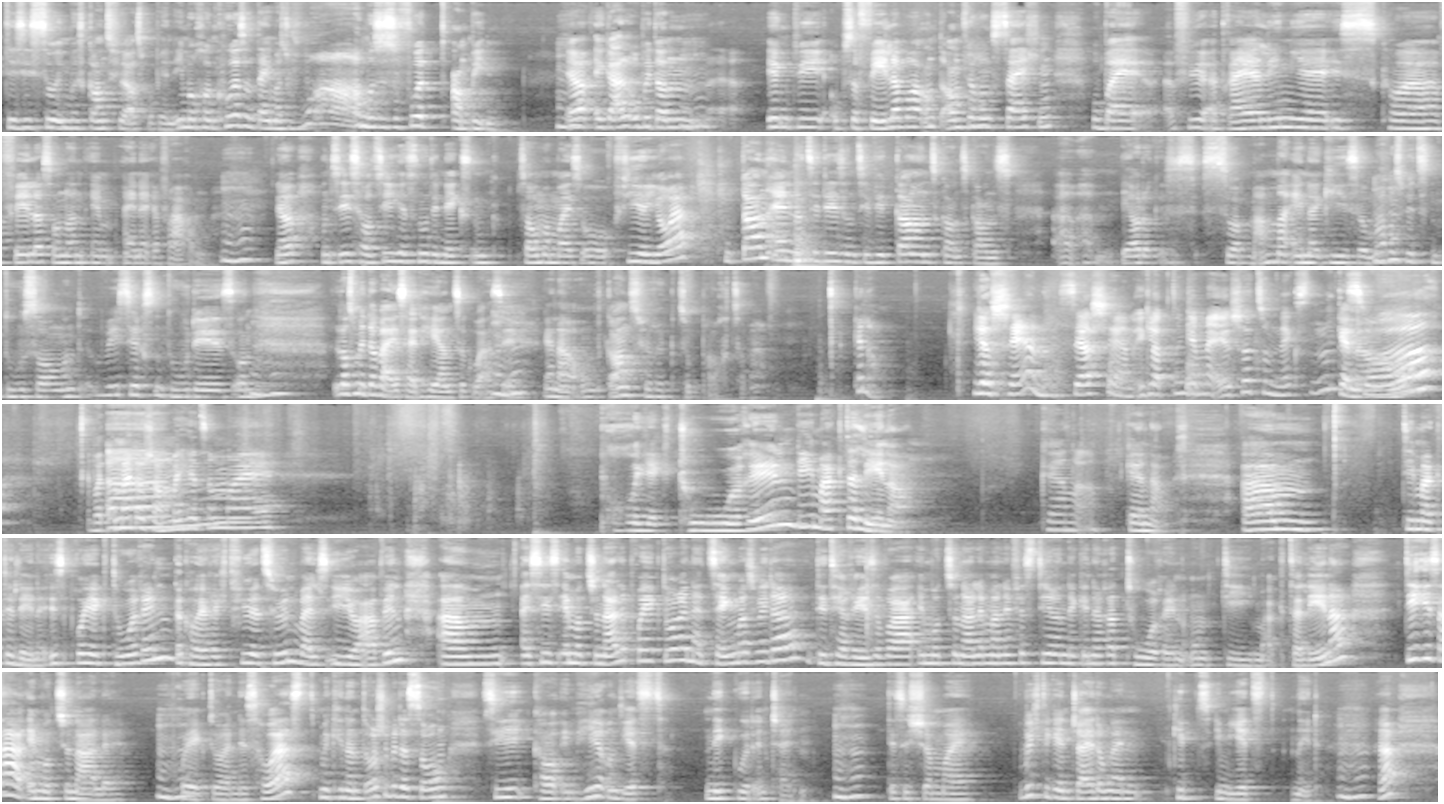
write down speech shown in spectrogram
das ist so, ich muss ganz viel ausprobieren. Ich mache einen Kurs und denke mir so, wow, muss ich sofort anbieten. Mhm. Ja, egal ob ich dann mhm. irgendwie, ob es ein Fehler war, unter Anführungszeichen, mhm. wobei für eine Dreierlinie ist kein Fehler, sondern eben eine Erfahrung. Mhm. Ja, und das hat sich jetzt nur die nächsten, sagen wir mal so vier Jahre und dann ändert sich das und sie wird ganz, ganz, ganz äh, ja, oder so eine Mama-Energie, so, mhm. was willst du sagen und wie siehst du das und mhm. lass mit der Weisheit hören, so quasi. Mhm. Genau, und ganz viel Rückzug braucht es aber. Genau. Ja, schön, sehr schön. Ich glaube, dann gehen wir eh schon zum nächsten. Genau. So. Warte ähm, mal, da schauen wir jetzt einmal. Projektorin, die Magdalena. Genau. Genau. Ähm, die Magdalene ist Projektorin, da kann ich recht viel erzählen, weil es ich ja auch bin. Ähm, sie ist emotionale Projektorin, jetzt sehen wir es wieder. Die Theresa war emotionale manifestierende Generatorin und die Magdalena, die ist auch emotionale mhm. Projektorin. Das heißt, wir können da schon wieder sagen, sie kann im Hier und Jetzt nicht gut entscheiden. Mhm. Das ist schon mal wichtige Entscheidungen gibt es im Jetzt nicht. Mhm. Ja?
